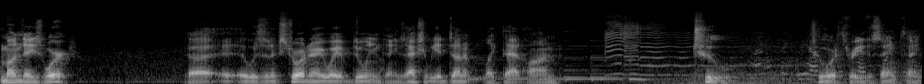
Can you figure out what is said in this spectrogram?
Monday's work. Uh, it, it was an extraordinary way of doing things. Actually, we had done it like that on two, two or three, the same thing.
